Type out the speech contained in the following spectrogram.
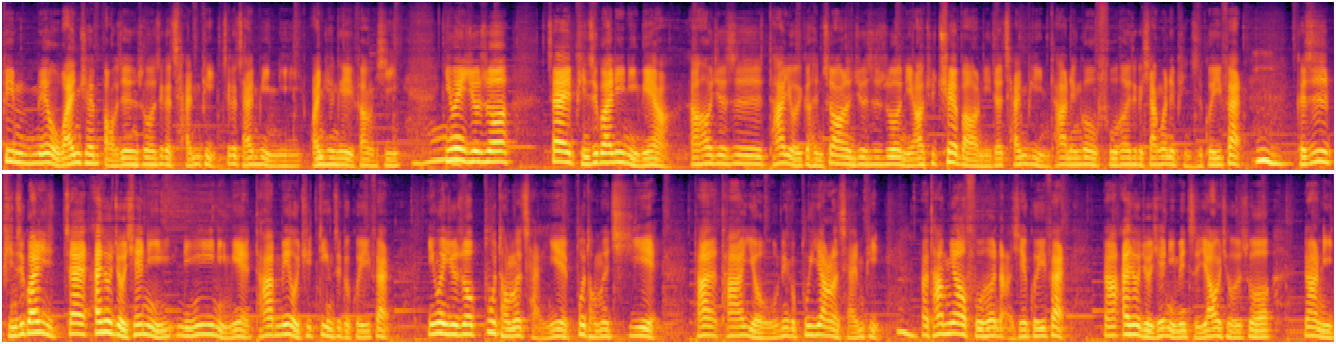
并没有完全保证说这个产品这个产品你完全可以放心，因为就是说在品质管理里面啊，然后就是它有一个很重要的，就是说你要去确保你的产品它能够符合这个相关的品质规范。嗯，可是品质管理在 ISO 九千零零一里面，它没有去定这个规范。因为就是说，不同的产业、不同的企业，它它有那个不一样的产品，嗯那他们要符合哪些规范？那 ISO 九千里面只要求说，那你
